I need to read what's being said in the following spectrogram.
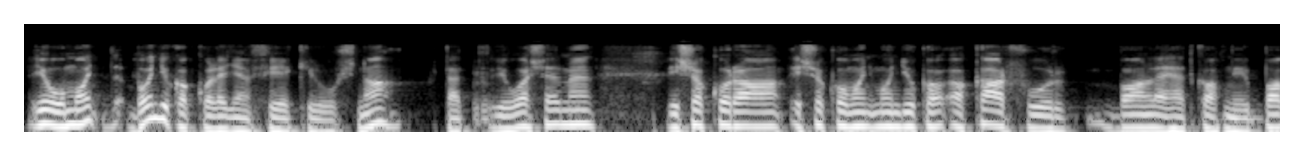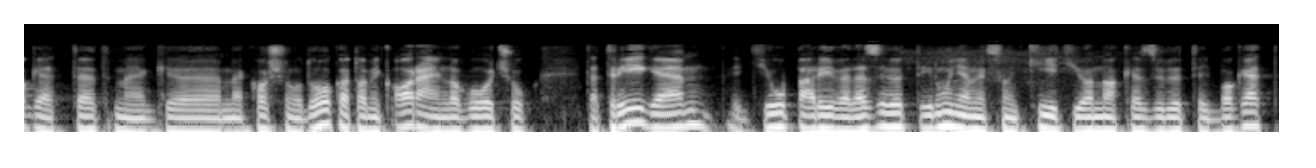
Jó, mondjuk akkor legyen fél kilós, na, tehát jó esetben, és akkor, a, és akkor mondjuk a, a Carrefourban lehet kapni bagettet, meg, meg hasonló dolgokat, amik aránylag olcsók. Tehát régen, egy jó pár évvel ezelőtt, én úgy emlékszem, hogy két jönnek kezdődött egy bagett,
